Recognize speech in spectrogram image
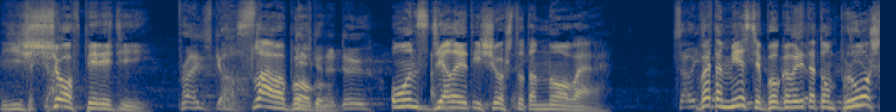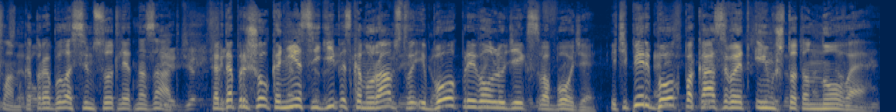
еще впереди. Слава Богу! Он сделает еще что-то новое. В этом месте Бог говорит о том прошлом, которое было 700 лет назад, когда пришел конец египетскому рабству, и Бог привел людей к свободе. И теперь Бог показывает им что-то новое.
